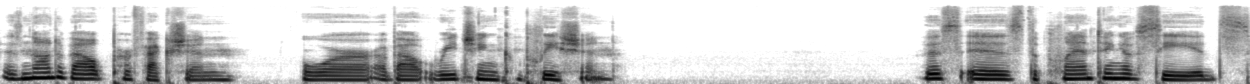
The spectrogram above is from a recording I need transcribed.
is not about perfection or about reaching completion. This is the planting of seeds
